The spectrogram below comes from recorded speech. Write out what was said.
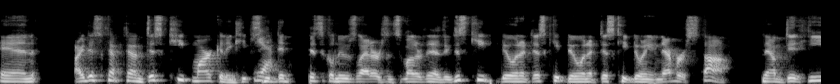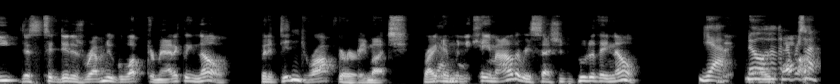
and I just kept down just keep marketing, keep yeah. he did physical newsletters and some other things. Just keep doing it, just keep doing it, just keep doing it, never stop. Now, did he just did his revenue go up dramatically? No, but it didn't drop very much, right? Yeah. And when he came out of the recession, who do they know? Yeah, no, 100%.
